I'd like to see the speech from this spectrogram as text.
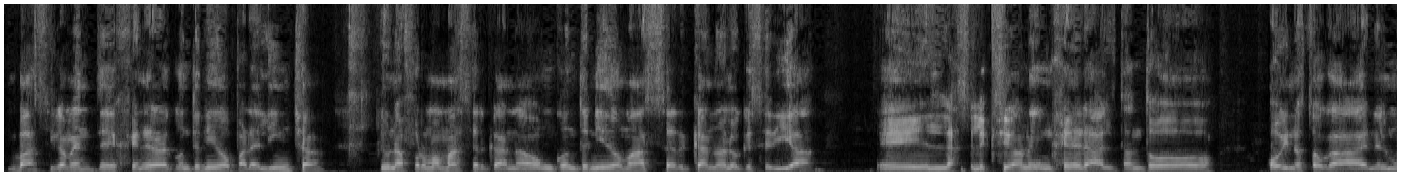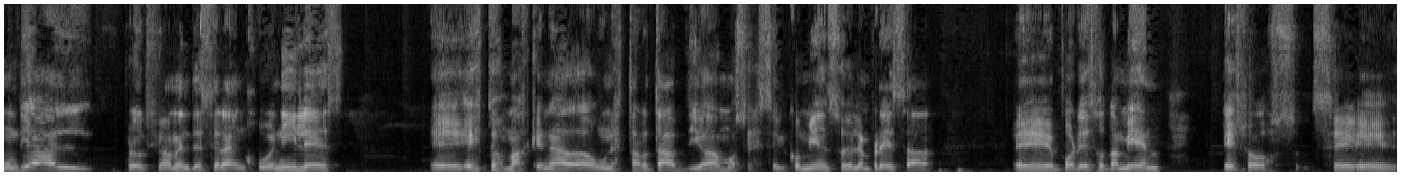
básicamente generar contenido para el hincha de una forma más cercana, un contenido más cercano a lo que sería eh, la selección en general. Tanto hoy nos toca en el Mundial, próximamente será en juveniles. Eh, esto es más que nada una startup, digamos, es el comienzo de la empresa. Eh, por eso también ellos se,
